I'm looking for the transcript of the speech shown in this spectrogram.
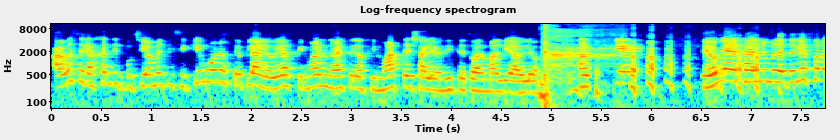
a veces la gente impulsivamente dice, qué bueno este plan, lo voy a firmar. Una vez que lo firmaste, ya le vendiste todo al mal diablo. Así que les voy a dejar el número de teléfono.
